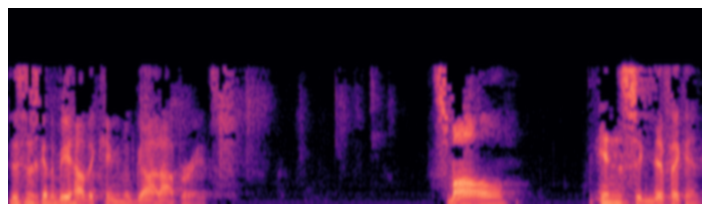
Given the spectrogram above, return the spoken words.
this is going to be how the kingdom of God operates. Small, insignificant.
